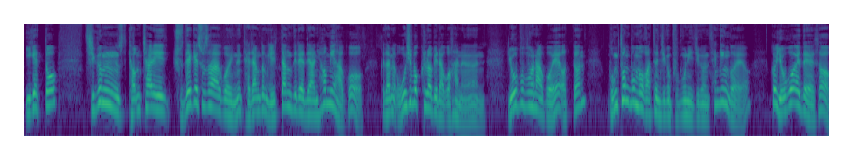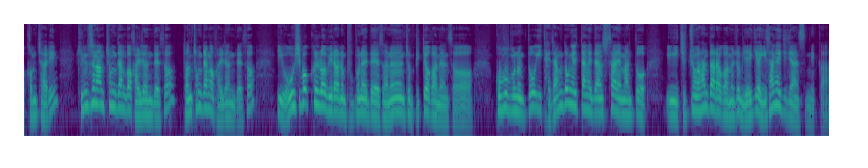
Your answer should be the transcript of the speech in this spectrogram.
이게 또 지금 검찰이 주되게 수사하고 있는 대장동 일당들에 대한 혐의하고 그다음에 55 클럽이라고 하는 요 부분하고의 어떤 공통부모 같은 지금 부분이 지금 생긴 거예요. 그 요거에 대해서 검찰이 김수남 총장과 관련돼서 전 총장과 관련돼서 이55 클럽이라는 부분에 대해서는 좀 비껴가면서 그 부분은 또 이 대장동 일당에 대한 수사에만 또 이 집중을 한다라고 하면 좀 얘기가 이상해지지 않습니까?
